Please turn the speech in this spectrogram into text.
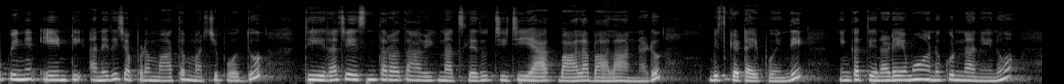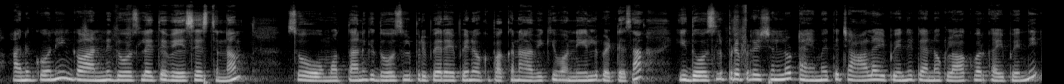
ఒపీనియన్ ఏంటి అనేది చెప్పడం మాత్రం మర్చిపోవద్దు. తీరా చేసిన తర్వాత అవికి నచ్చలేదు. చీచి యాక్ బాలా బాలా అన్నాడు. బిస్కెట్ అయిపోయింది. ఇంకా తినడేమో అనుకున్నా నేను. అనుకొని ఇంకా అన్ని దోశలు అయితే వేసేస్తున్నాం. సో మొత్తానికి దోశలు ప్రిపేర్ అయిపోయినాయి. ఒక పక్కన అవికి వన్ నీళ్ళు పెట్టేసా. ఈ దోశల ప్రిపరేషన్లో టైం అయితే చాలా అయిపోయింది. టెన్ ఓ క్లాక్ వరకు అయిపోయింది.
